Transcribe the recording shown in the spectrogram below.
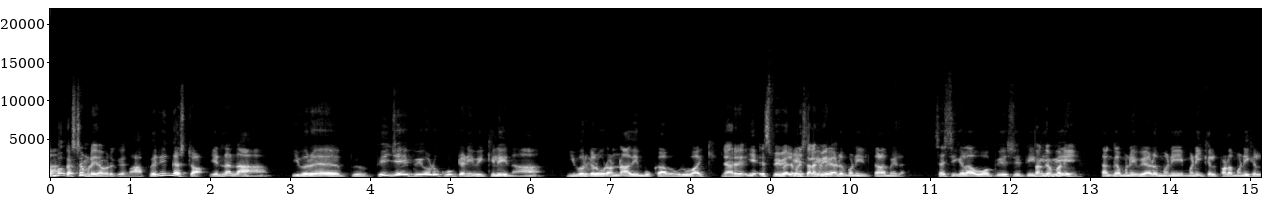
ரொம்ப கஷ்டம் இல்லையா அவருக்கு? பெரிய கஷ்டம். என்னன்னா இவர் பிஜேபியோடு கூட்டணி வைக்கலைன்னா இவர்கள் ஒரு அண்ணா அதிமுகவை உருவாக்கி யாரு? எஸ்பி வேலுமணி தலைமையில. வேலுமணி தலைமையில். Sasikala OPS T Thangamani. தங்கமணி வேலுமணி மணிகள் பல மணிகள்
